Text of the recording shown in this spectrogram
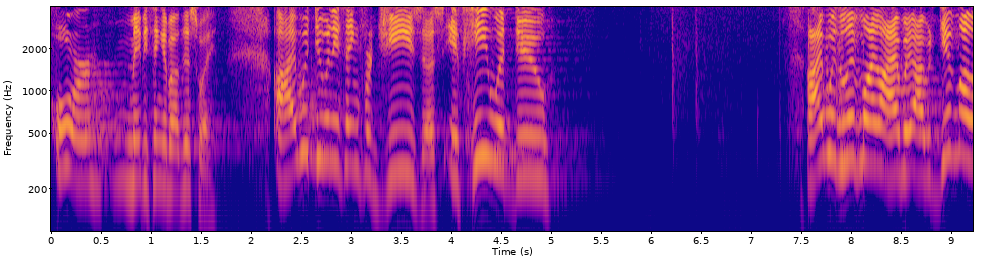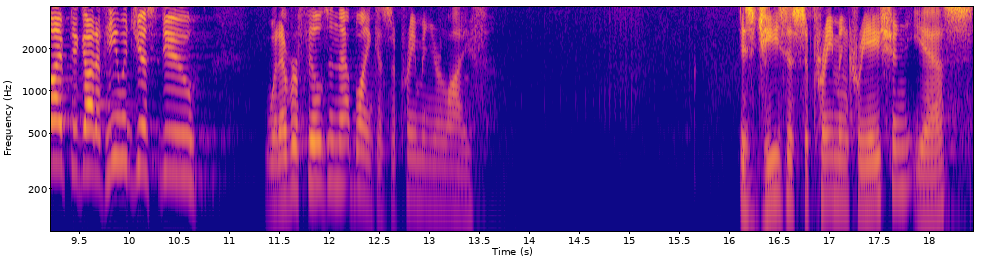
Or maybe think about this way I would do anything for Jesus if he would do. I would live my life, I would, I would give my life to God if he would just do whatever fills in that blank is supreme in your life. Is Jesus supreme in creation? Yes.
